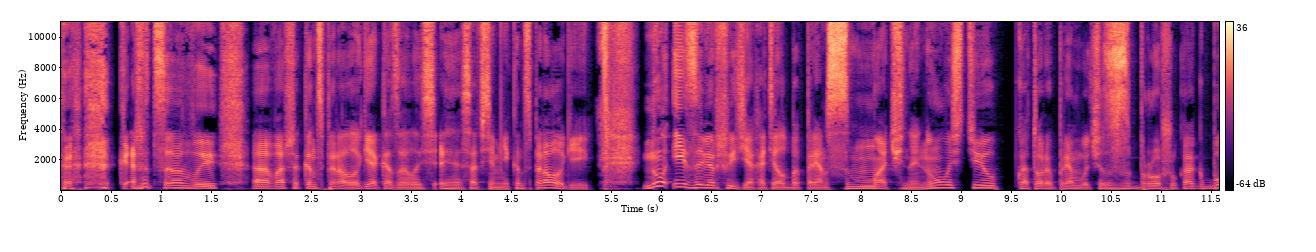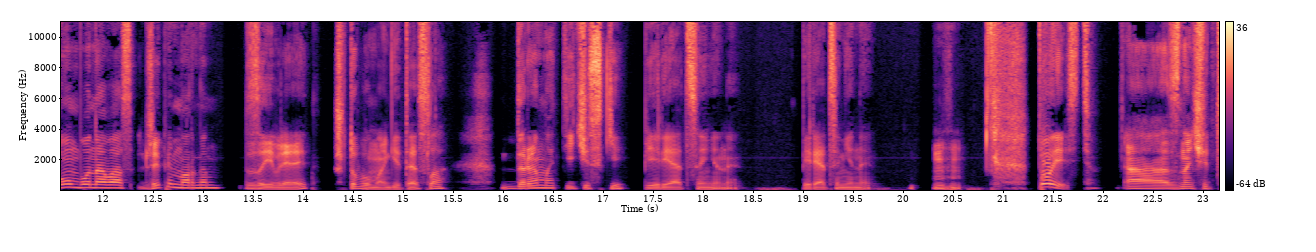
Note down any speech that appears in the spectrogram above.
кажется, вы, а, ваша конспирология оказалась э, совсем не конспирологией. Ну и завершить я хотел бы прям смачной новостью, которую прям вот сейчас сброшу как бомбу на вас. Джипи Морган заявляет, что бумаги Тесла драматически переоценены. Переоценены. Угу. То есть а, значит,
